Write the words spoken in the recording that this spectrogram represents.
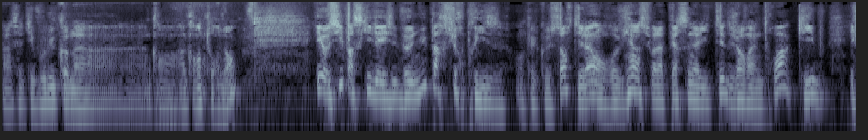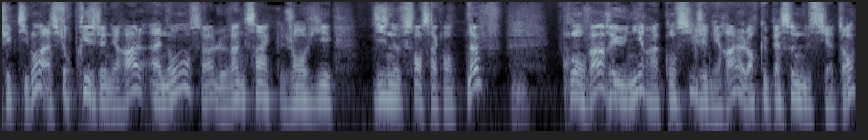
Hein, C'était voulu comme un grand tournant et aussi parce qu'il est venu par surprise, en quelque sorte. Et là, on revient sur la personnalité de Jean 23, qui, effectivement, à la surprise générale, annonce hein, le 25 janvier 1959 qu'on va réunir un concile général alors que personne ne s'y attend,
